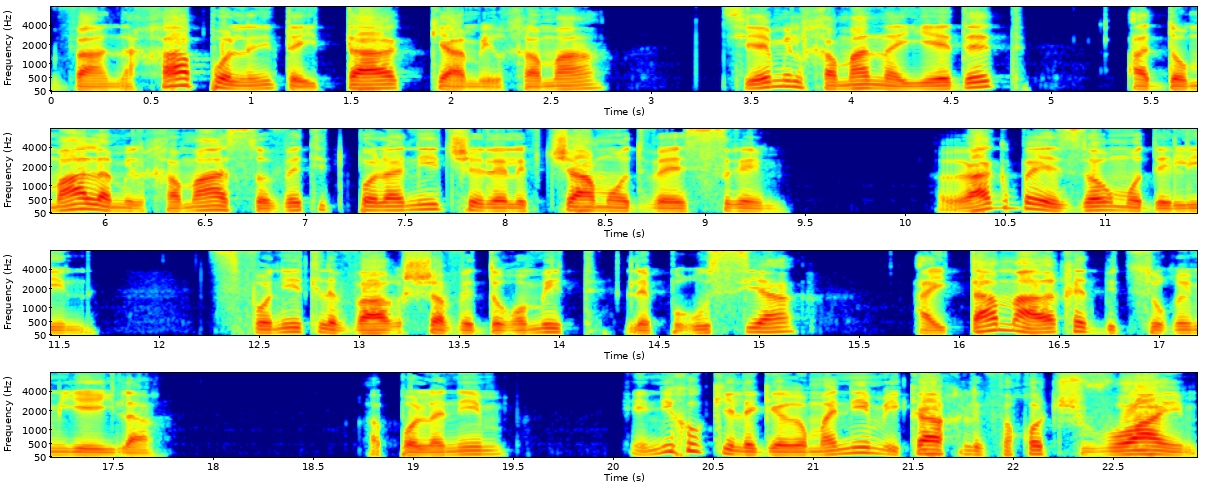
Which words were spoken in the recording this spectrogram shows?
וההנחה הפולנית הייתה כי המלחמה תהיה מלחמה ניידת הדומה למלחמה הסובייטית-פולנית של 1920. רק באזור מודלין צפונית לוורשה ודרומית לפרוסיה, הייתה מערכת ביצורים יעילה. הפולנים הניחו כי לגרמנים ייקח לפחות שבועיים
